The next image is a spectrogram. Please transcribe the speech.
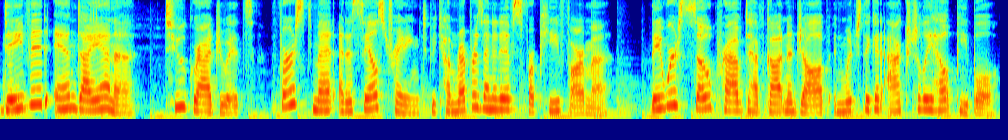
David and Diana, two graduates, first met at a sales training to become representatives for P Pharma. They were so proud to have gotten a job in which they could actually help people.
